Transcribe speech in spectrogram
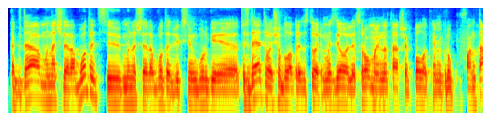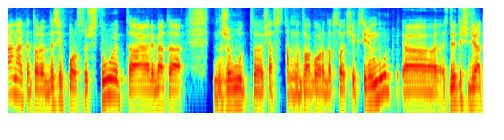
когда мы начали работать, мы начали работать в Екатеринбурге. То есть до этого еще была предыстория. Мы сделали с Ромой и Наташей Полоками группу Фонтана, которая до сих пор существует. Ребята живут сейчас там на два города в Сочи и Екатеринбург. С 2009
